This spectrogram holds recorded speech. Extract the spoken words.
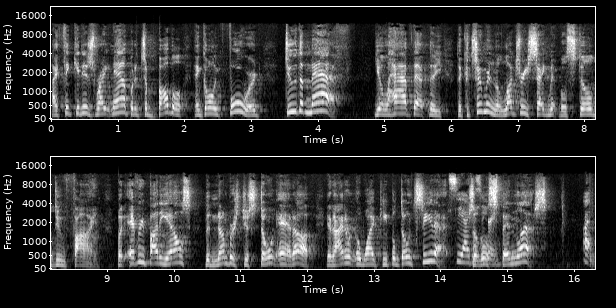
I think it is right now, but it's a bubble, and going forward, do the math you'll have that the, the consumer in the luxury segment will still do fine. But everybody else, the numbers just don't add up. And I don't know why people don't see that. See, so they'll spend less. I,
